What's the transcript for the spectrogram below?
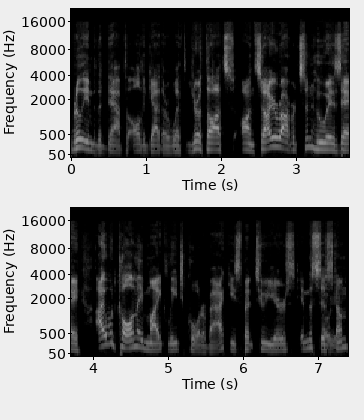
really into the depth altogether with your thoughts on Sawyer Robertson, who is a, I would call him a Mike Leach quarterback. He spent two years in the system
